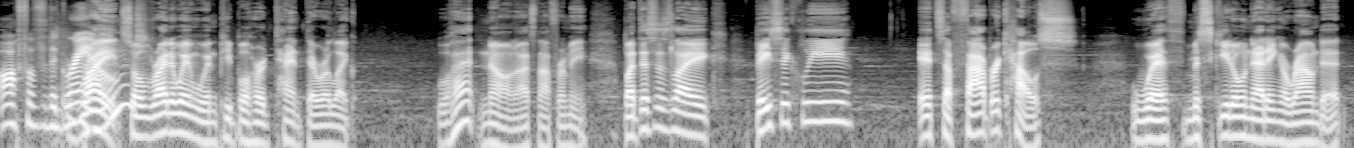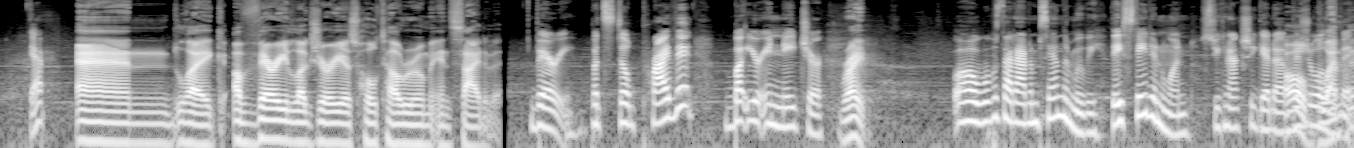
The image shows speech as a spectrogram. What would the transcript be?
off of the ground. Right. So right away when people heard tent, they were like, "What? No, no, that's not for me." But this is like basically, it's a fabric house with mosquito netting around it Yep. And like a very luxurious hotel room inside of it. Very, but still private. But you're in nature. Right. Oh, what was that Adam Sandler movie? They stayed in one, so you can actually get a Oh, visual blended of it.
